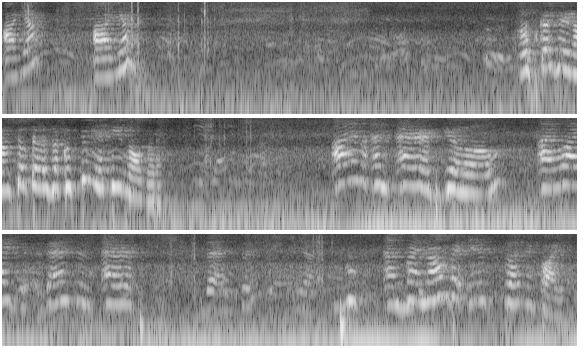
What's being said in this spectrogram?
Аня? Аня? Розкажи нам, що в тебе за костюм, який номер? I'm an Arab girl. I like dancing Arab dances. Yeah. and my number is 35.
